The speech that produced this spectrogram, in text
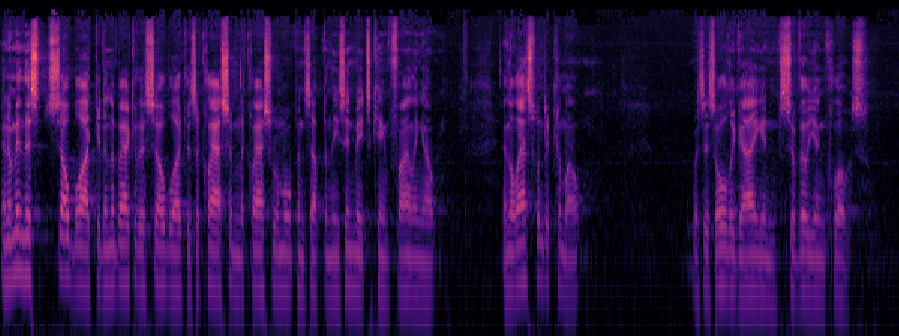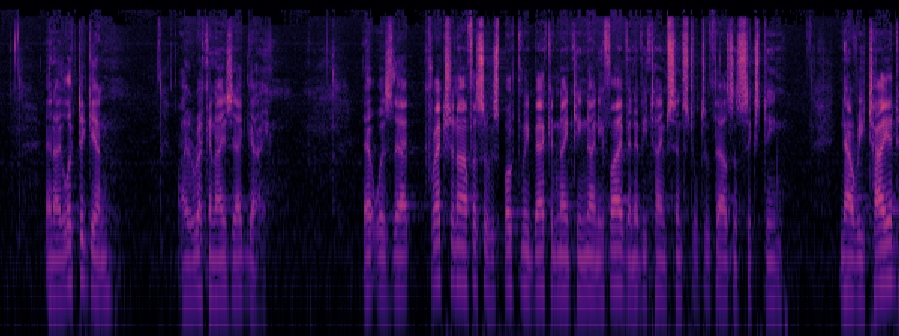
And I'm in this cell block, and in the back of this cell block, there's a classroom, and the classroom opens up, and these inmates came filing out. And the last one to come out was this older guy in civilian clothes. And I looked again, I recognized that guy. That was that correction officer who spoke to me back in 1995 and every time since till 2016. Now retired,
